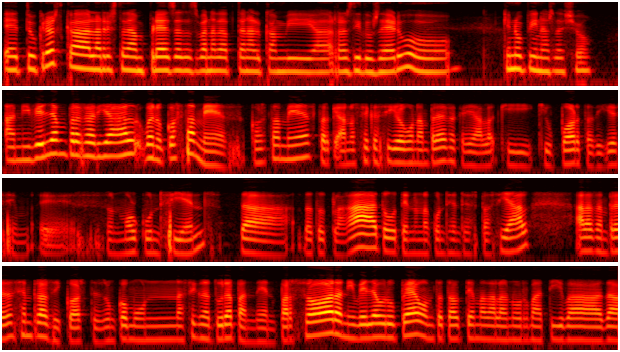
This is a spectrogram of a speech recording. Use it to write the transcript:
eh, tu creus que la resta d'empreses es van adaptant al canvi a residu zero o què n'opines d'això? A nivell empresarial, bueno, costa més, costa més perquè a no ser que sigui alguna empresa que ja la, qui, qui ho porta, diguéssim, eh, són molt conscients de, de tot plegat o tenen una consciència especial, a les empreses sempre els hi costa, és un, com una assignatura pendent. Per sort, a nivell europeu, amb tot el tema de la normativa de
